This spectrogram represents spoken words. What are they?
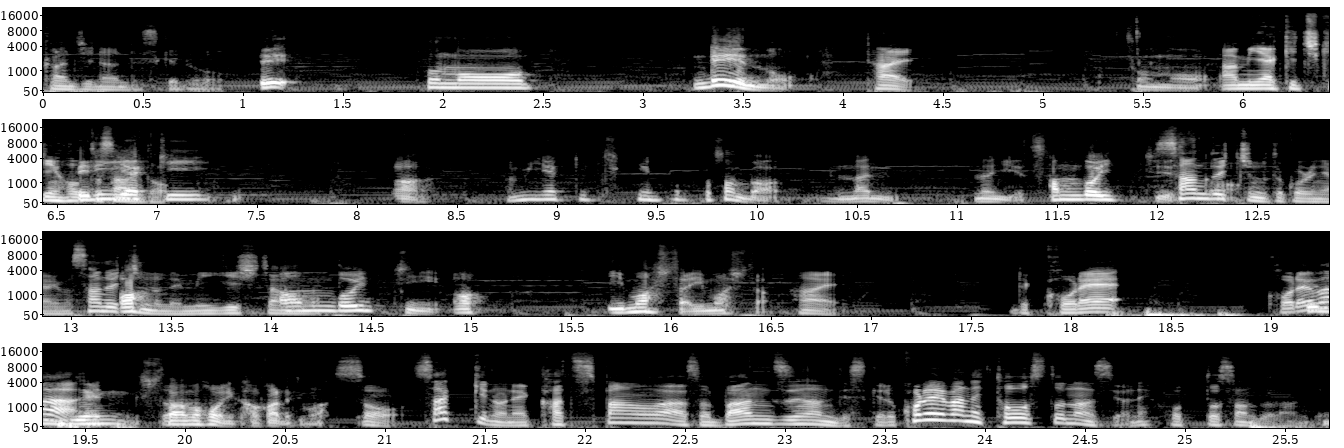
感じなんですけど。その例の？はい。その網焼きチキンホッ照りトサンド。焼きあ網焼きチキンホットサンドは何何？サンドイッチサンドイッチのところにあります。サンドイッチのね右下の。サンドイッチにあいましたいました。はいでこれこれは下の方に書かれてます。そう。さっきのねカツパンはそのバンズなんですけどこれはねトーストなんですよね。ホットサンドなんで。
